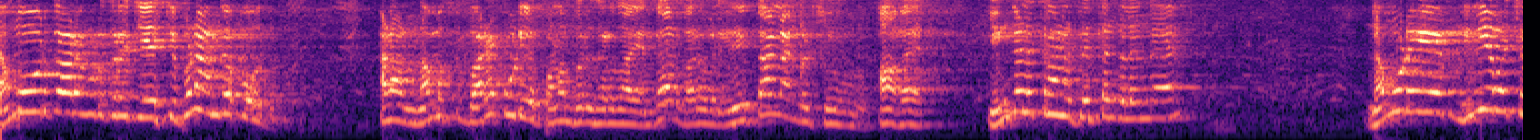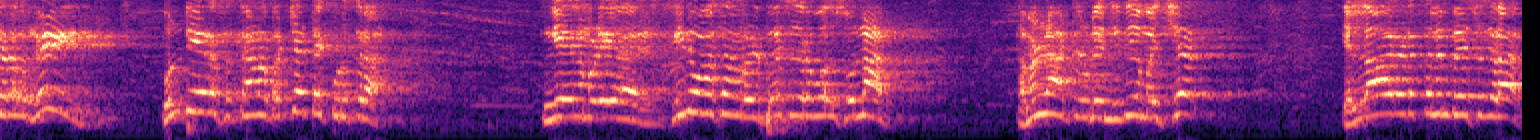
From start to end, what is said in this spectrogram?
நம்ம ஊர்க்காரங்க கொடுக்குற ஜிஎஸ்டி பணம் அங்கே போகுது. ஆனால் நமக்கு வரக்கூடிய பணம் வருகிறதா என்றால் வரவில்லை இதைத்தான் நாங்கள் சொல்கிறோம். ஆக எங்களுக்கான திட்டங்கள் என்ன? நம்முடைய நிதியமைச்சர் அவர்கள் ஒன்றிய அரசுக்கான பட்ஜெட்டை கொடுக்கிறார். இங்கே நம்முடைய சீனிவாசன் அவர்கள் பேசுகிற போது சொன்னார் தமிழ்நாட்டினுடைய நிதியமைச்சர் எல்லாரிடத்திலும் பேசுகிறார்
